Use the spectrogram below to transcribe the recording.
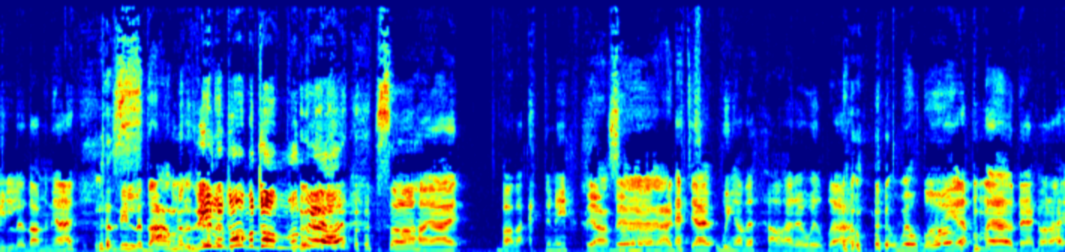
ville damen jeg er, Den ville damen. den ville dame, damen jeg er, så har jeg bada etter ni. Ja, Så er ditt etter jeg winga the hell out of Wilde, Wilde? Yep, det er det jeg kaller deg,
